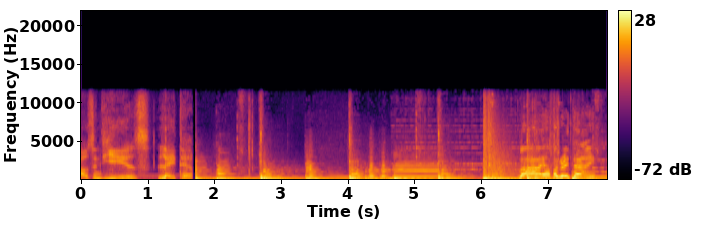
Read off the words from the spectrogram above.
Thousand years later. Bye, have a great time.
